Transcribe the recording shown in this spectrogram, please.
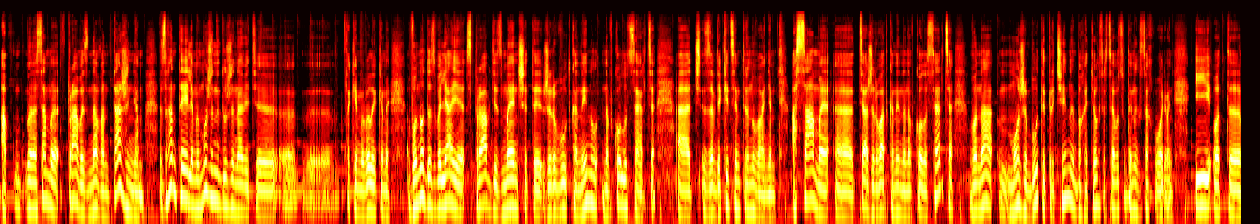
а е, саме вправи з навантаженням, з гантелями, може не дуже навіть е, е, такими великими, воно дозволяє справді зменшити жирову тканину навколо серця е, завдяки цим тренуванням. А саме е, ця жирова тканина навколо серця, вона може бути причиною багатьох серцево-судинних захворювань. І от е,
